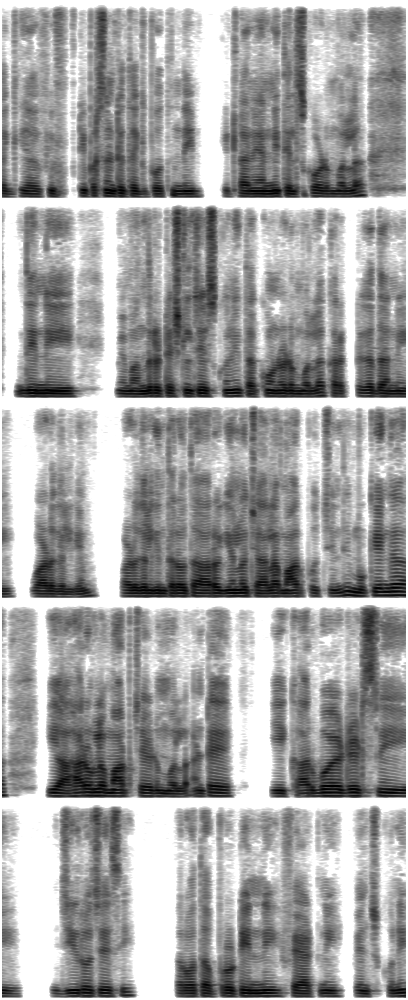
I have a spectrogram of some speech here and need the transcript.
తగ్గి 50% తగ్గిపోతుంది. ఇట్లా అని అన్నీ తెలుసుకోవడం వల్ల దీన్ని మేమందరూ టెస్టులు చేసుకొని తక్కువ ఉండడం వల్ల కరెక్ట్‌గా దాన్ని వాడగలిగాం. వాడగలిగిన తర్వాత ఆరోగ్యంలో చాలా మార్పు వచ్చింది ముఖ్యంగా ఈ ఆహారంలో మార్పు చేయడం వల్ల అంటే ఈ కార్బోహైడ్రేట్స్ని జీరో చేసి తర్వాత ప్రోటీన్ని ఫ్యాట్ని పెంచుకొని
